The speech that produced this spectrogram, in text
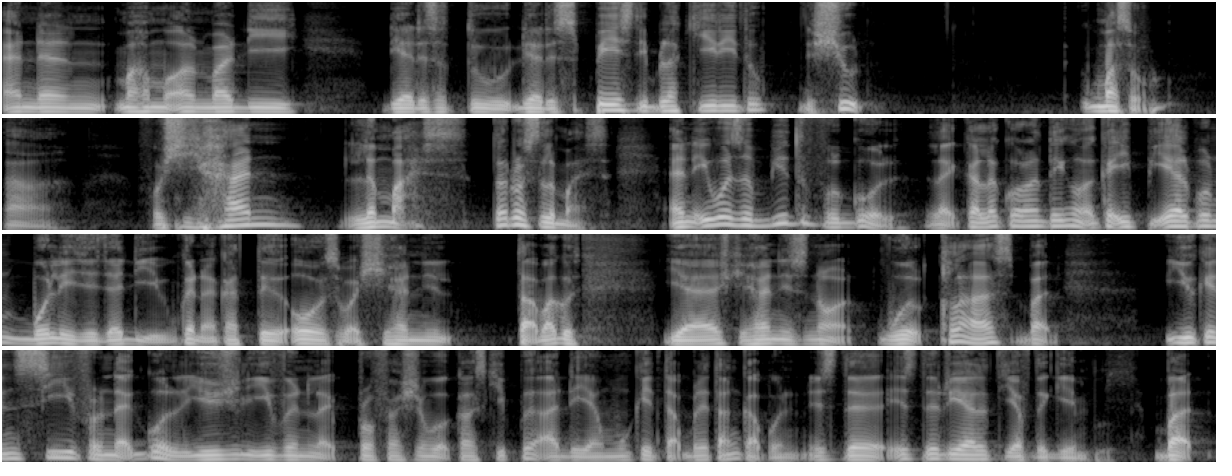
and then Muhammad Al-Mardi dia ada satu dia ada space di belah kiri tu dia shoot masuk. Ah. For Shihan lemas terus lemas and it was a beautiful goal like kalau korang tengok kat EPL pun boleh je jadi bukan nak kata oh sebab Shihan ni tak bagus yeah, Shihan is not world class, but you can see from that goal. Usually, even like professional world class keeper, ada yang mungkin tak boleh tangkap pun. It's the it's the reality of the game. But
